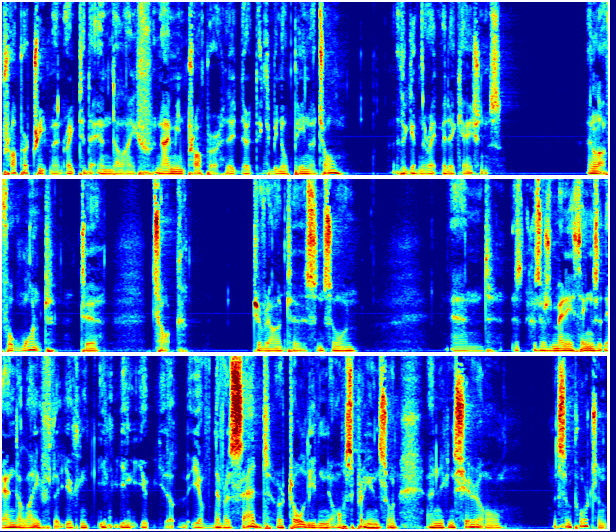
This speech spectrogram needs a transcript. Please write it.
proper treatment right to the end of life, and I mean proper, there, there, could be no pain at all if they're given the right medications. And a lot of folk want to talk to relatives and so on. And because there's many things at the end of life that you can you, you, you you've never said or told even the offspring and so on, and you can share it all. It's important.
